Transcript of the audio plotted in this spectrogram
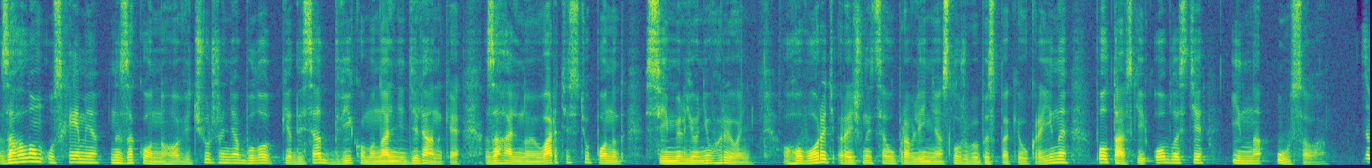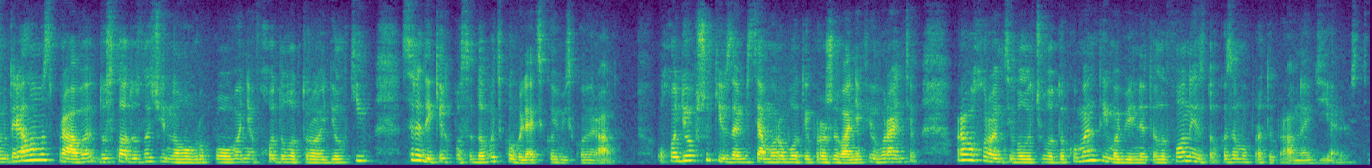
Загалом у схемі незаконного відчуження було 52 комунальні ділянки загальною вартістю понад 7 мільйонів гривень говорить речниця управління Служби безпеки України Полтавській області Інна Усова. За матеріалами справи до складу злочинного угруповання входило троє ділків, серед яких посадовець Коваляцької міської ради. У ході обшуків за місцями роботи і проживання фігурантів правоохоронці вилучили документи і мобільні телефони із доказами протиправної діяльності.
